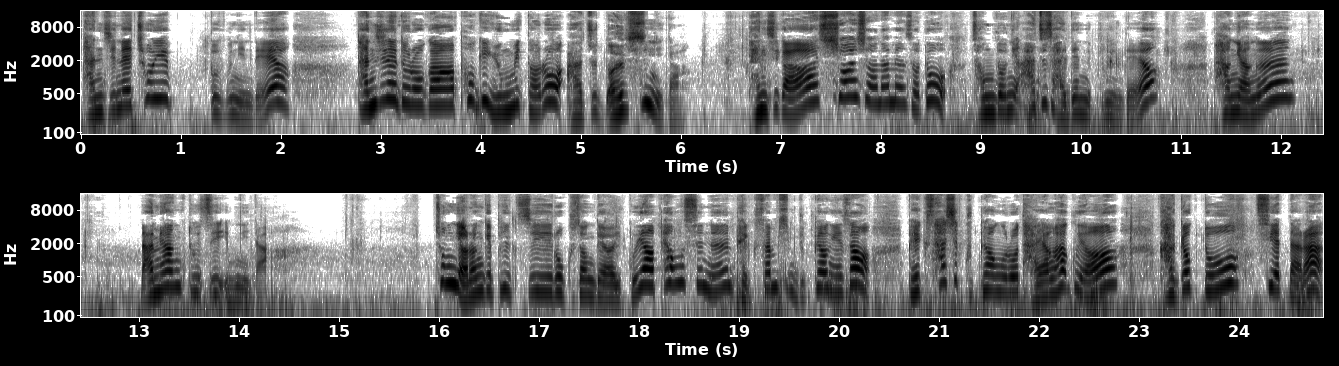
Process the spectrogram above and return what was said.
단지 내 초입 부분인데요. 단지 내 도로가 폭이 6m로 아주 넓습니다. 단지가 시원시원하면서도 정돈이 아주 잘 된 느낌인데요. 방향은 남향토지입니다. 총 11개 필지로 구성되어 있고요. 평수는 136평에서 149평으로 다양하고요. 가격도 시에 따라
